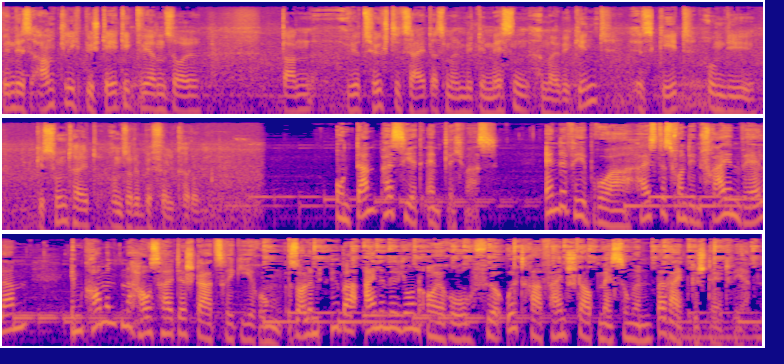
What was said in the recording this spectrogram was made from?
Wenn das amtlich bestätigt werden soll, dann wird es höchste Zeit, dass man mit dem Messen einmal beginnt. Es geht um die Gesundheit unserer Bevölkerung. Und dann passiert endlich was. Ende Februar heißt es von den Freien Wählern, im kommenden Haushalt der Staatsregierung sollen über eine Million Euro für Ultrafeinstaubmessungen bereitgestellt werden.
